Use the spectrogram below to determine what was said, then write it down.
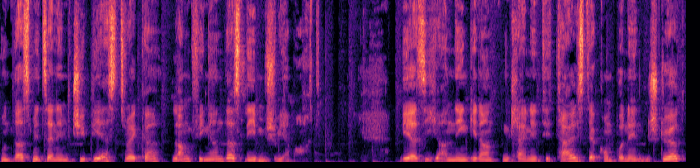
und das mit seinem GPS-Tracker Langfingern das Leben schwer macht. Wer sich an den genannten kleinen Details der Komponenten stört,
